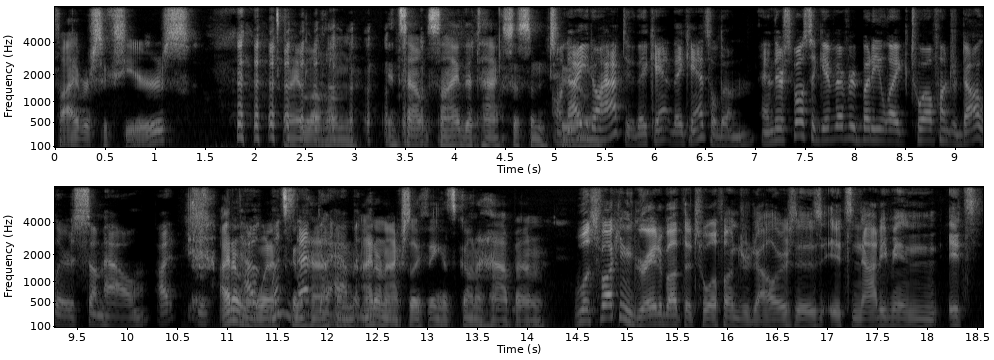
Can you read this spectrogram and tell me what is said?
5 or 6 years. I love them. It's outside the tax system too. Well, now you don't have to. They can't. They canceled them, and they're supposed to give everybody like twelve hundred dollars somehow. I I don't know how- when it's going to that happen. I don't actually think it's going to happen. What's fucking great about the twelve hundred dollars is it's not even it's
